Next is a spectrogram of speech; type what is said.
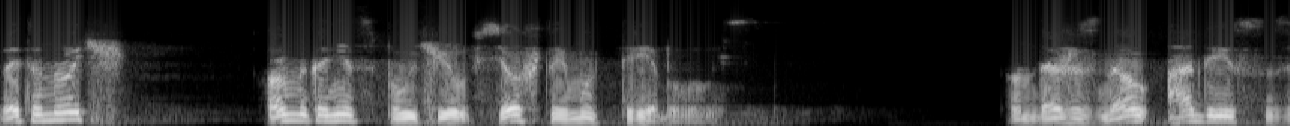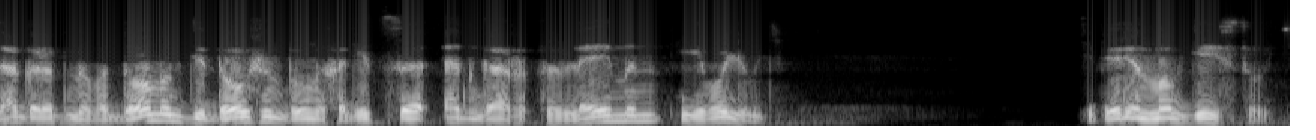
В эту ночь он, наконец, получил все, что ему требовалось. Он даже знал адрес загородного дома, где должен был находиться Эдгар Леймен и его люди. Теперь он мог действовать.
